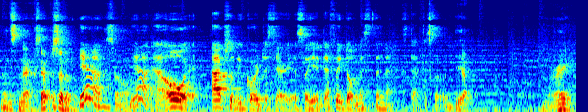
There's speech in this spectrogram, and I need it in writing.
that's next episode. Yeah. So Yeah. Oh, absolutely gorgeous area. So yeah, definitely don't miss the next episode. yeah. All right.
